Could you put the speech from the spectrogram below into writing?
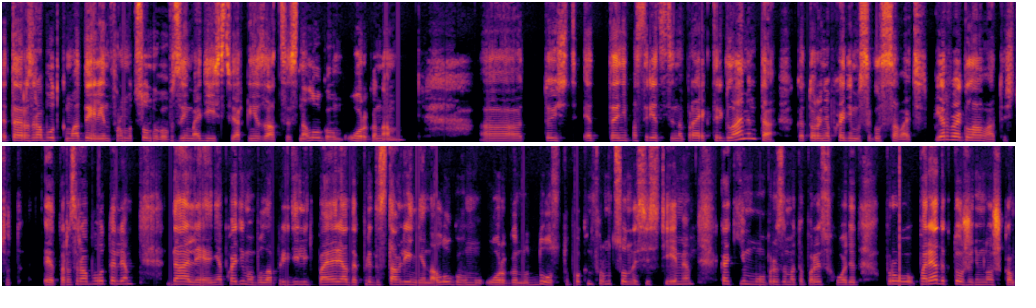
Это разработка модели информационного взаимодействия организации с налоговым органом. А, то есть это непосредственно проект регламента, который необходимо согласовать. Первая глава. То есть вот это разработали. Далее необходимо было определить порядок предоставления налоговому органу доступа к информационной системе, каким образом это происходит. Про порядок тоже немножко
